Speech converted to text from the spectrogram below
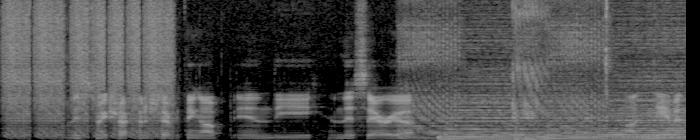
Let me just make sure I finished everything up in the in this area. Ah, damn it.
